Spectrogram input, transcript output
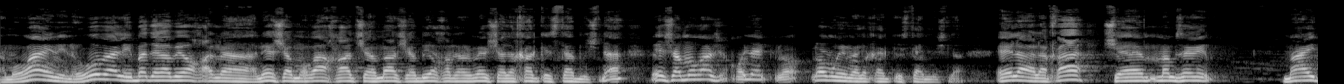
המורה איננו הוא ואליבא דרבי יוחנן. יש המורה אחת שאמר שרבי יוחנן אומר שהלכה כסתם משנה, ויש המורה שחולק, לא, לא אומרים הלכה כסתם משנה, אלא הלכה שהם ממזרים. מה היא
